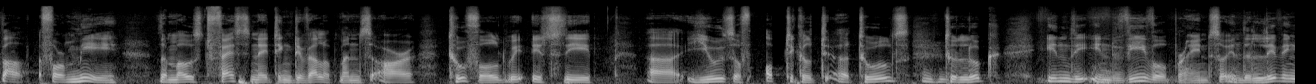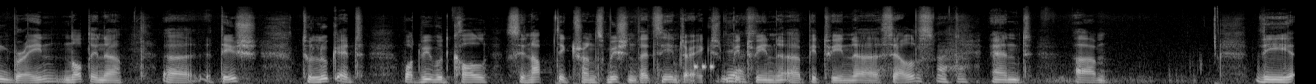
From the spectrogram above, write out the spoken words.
Well, for me, the most fascinating developments are twofold. We, it's the uh, use of optical uh, tools mm -hmm. to look in the in vivo brain, so in the living brain, not in a uh, dish, to look at what we would call synaptic transmission. That's the interaction yes. between uh, between uh, cells, -huh. and um, the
